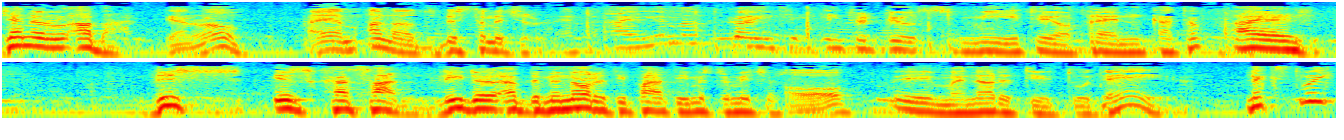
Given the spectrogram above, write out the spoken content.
General Abba. General? I am honored, Mr. Mitchell. Are you not going to introduce me to your friend, Katov? I. This is Hassan, leader of the minority party, Mr. Mitchell. Oh? The minority today. Next week,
